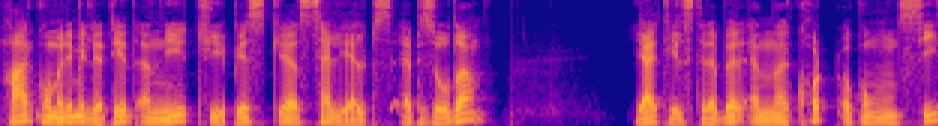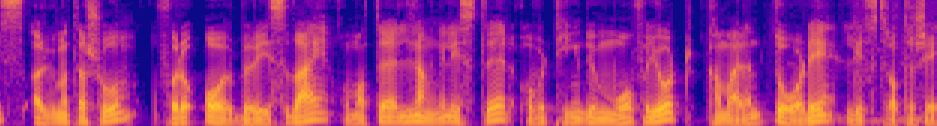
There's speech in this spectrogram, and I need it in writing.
Her kommer imidlertid en ny typisk selvhjelpsepisode. Jeg tilstreber en kort og konsis argumentasjon for å overbevise deg om at lange lister over ting du må få gjort, kan være en dårlig livsstrategi.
